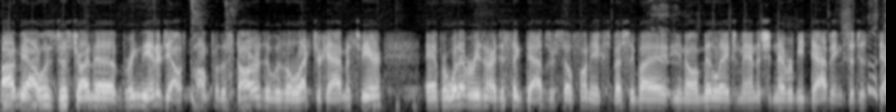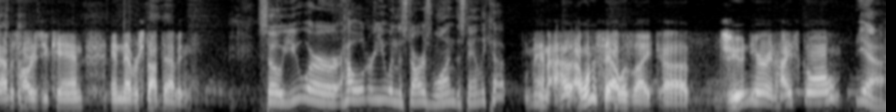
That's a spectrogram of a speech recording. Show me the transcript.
I mean, I was just trying to bring the energy. I was pumped for the Stars. It was electric atmosphere, and for whatever reason, I just think dabs are so funny, especially by you know a middle-aged man that should never be dabbing. So just dab as hard as you can and never stop dabbing. So you were how old were you when the Stars won the Stanley Cup? Man, I, I want to say I was like uh, junior in high school. Yeah.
